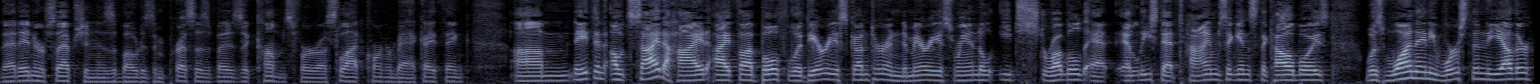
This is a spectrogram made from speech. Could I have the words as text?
that interception is about as impressive as it comes for a slot cornerback, I think. Um, Nathan, outside of Hyde, I thought both Ladarius Gunter and Damarious Randall each struggled at at least at times against the Cowboys. Was one any worse than the other?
